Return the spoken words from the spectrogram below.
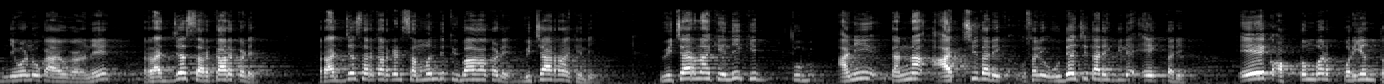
निवडणूक आयोगाने राज्य सरकारकडे राज्य सरकारकडे संबंधित विभागाकडे विचारणा केली. विचारणा केली की तुम आणि त्यांना आजची तारीख सॉरी उद्याची तारीख दिली एक तारीख. एक ऑक्टोंबरपर्यंत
